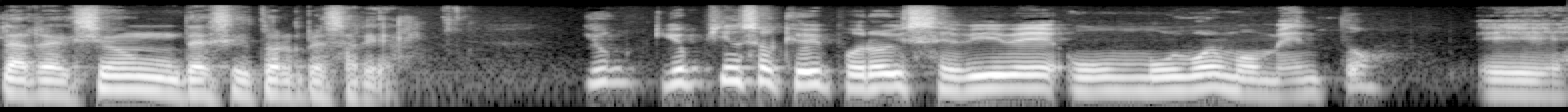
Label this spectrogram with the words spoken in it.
la reacción del sector empresarial? Yo, pienso que hoy por hoy se vive un muy buen momento. Eh,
